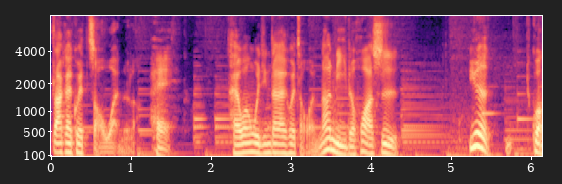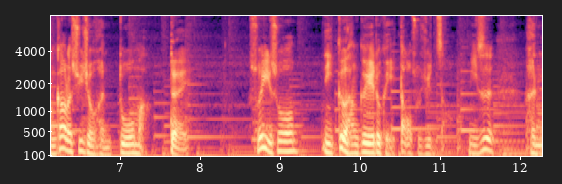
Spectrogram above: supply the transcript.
大概快找完了啦。嘿。台湾我已经大概快找完，那你的话是，因为广告的需求很多嘛，对，所以说你各行各业都可以到处去找，你是很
